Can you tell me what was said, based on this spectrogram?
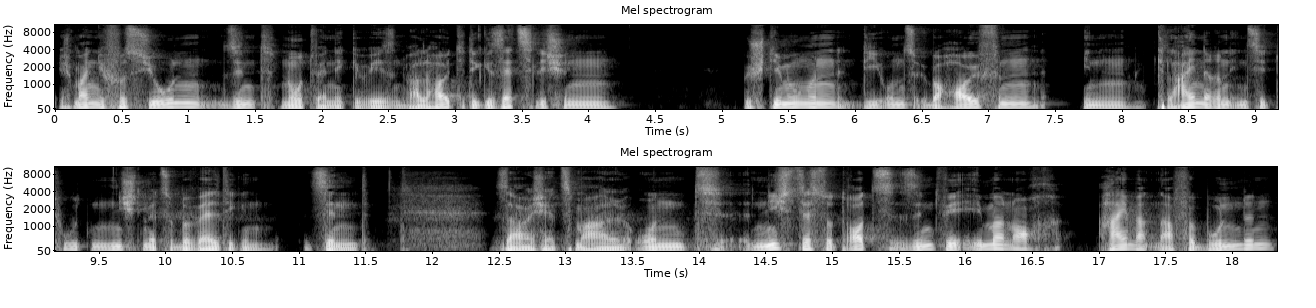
Ich meine, die Fusionen sind notwendig gewesen, weil heute die gesetzlichen Bestimmungen, die uns überhäufen, in kleineren Instituten nicht mehr zu bewältigen sind, sage ich jetzt mal. Und nichtsdestotrotz sind wir immer noch heimatnah verbunden,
